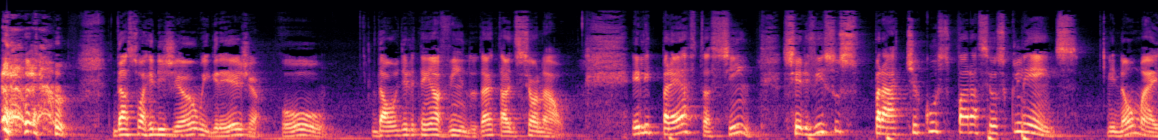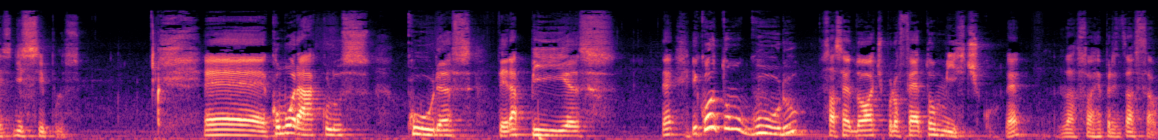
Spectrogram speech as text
da sua religião, igreja ou da onde ele tenha vindo, né, tradicional. Ele presta sim serviços práticos para seus clientes e não mais discípulos, é, como oráculos, curas, terapias. Né? Enquanto um guru, sacerdote, profeta ou místico, né? na sua representação.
